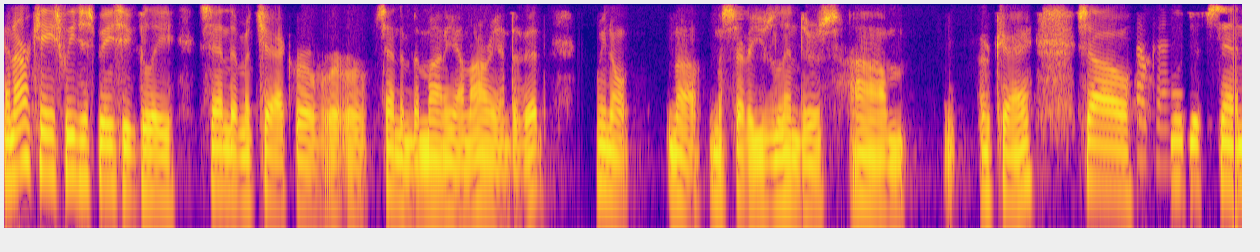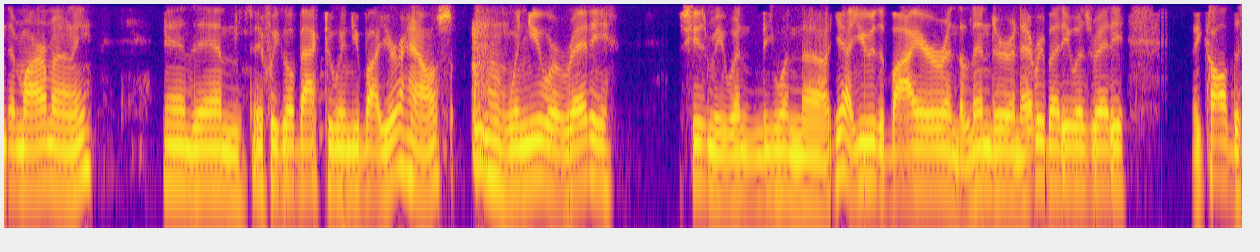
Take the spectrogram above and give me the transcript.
In our case, we just basically send them a check or, or, or send them the money on our end of it. We don't not necessarily use lenders. Um, okay, so Okay. we'll just send them our money. And then if we go back to when you bought your house, when you were ready, excuse me, when when uh, yeah, you the buyer and the lender and everybody was ready, they called the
